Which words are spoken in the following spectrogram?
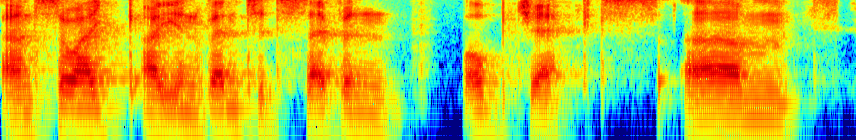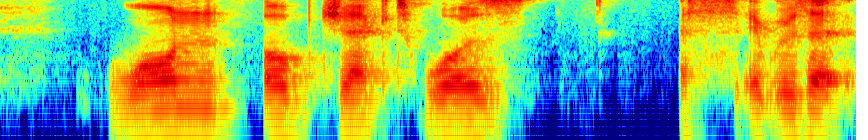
And so I, I invented seven objects. Um, one object was a it was a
